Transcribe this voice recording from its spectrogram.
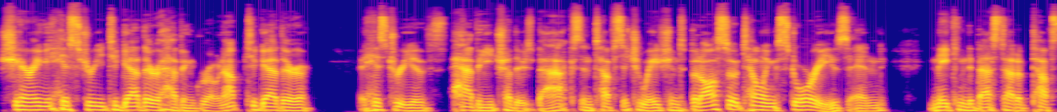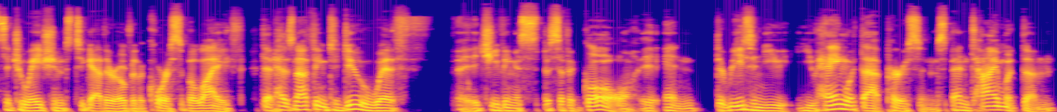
sharing a history together, having grown up together, a history of having each other's backs in tough situations, but also telling stories and making the best out of tough situations together over the course of a life that has nothing to do with achieving a specific goal. And the reason you you hang with that person spend time with them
